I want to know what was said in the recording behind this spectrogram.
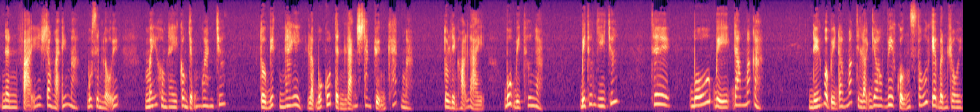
nên phải ra ngoài ấy mà, bố xin lỗi. Mấy hôm nay con vẫn ngoan chứ. Tôi biết ngay là bố cố tình lãng sang chuyện khác mà. Tôi liền hỏi lại, bố bị thương à? Bị thương gì chứ? Thế bố bị đau mắt à? Nếu mà bị đau mắt thì là do vi khuẩn xấu gây bệnh rồi.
